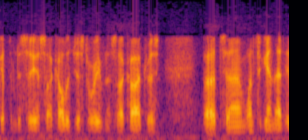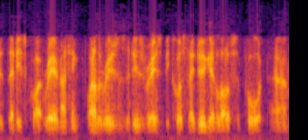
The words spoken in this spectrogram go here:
get them to see a psychologist or even a psychiatrist. But um, once again, that is, that is quite rare. And I think one of the reasons it is rare is because they do get a lot of support um,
